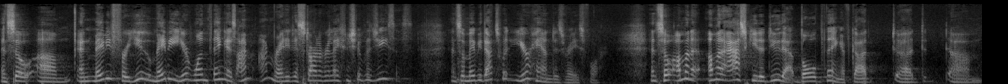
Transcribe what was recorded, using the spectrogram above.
And so, um, and maybe for you, maybe your one thing is, I'm, I'm ready to start a relationship with Jesus. And so maybe that's what your hand is raised for. And so I'm going to I'm gonna ask you to do that bold thing if God uh, um,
